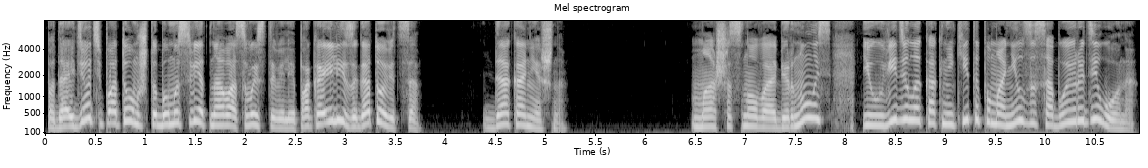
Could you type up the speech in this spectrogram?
подойдете потом, чтобы мы свет на вас выставили, пока Элиза готовится?» «Да, конечно». Маша снова обернулась и увидела, как Никита поманил за собой Родиона.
